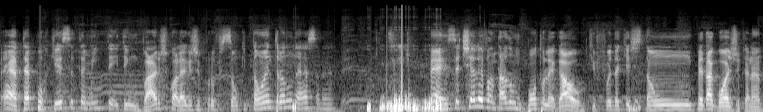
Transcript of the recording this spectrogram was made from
É, até porque você também tem, tem vários colegas de profissão que estão entrando nessa, né? PR, você tinha levantado um ponto legal que foi da questão pedagógica, né?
